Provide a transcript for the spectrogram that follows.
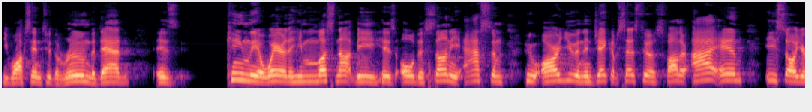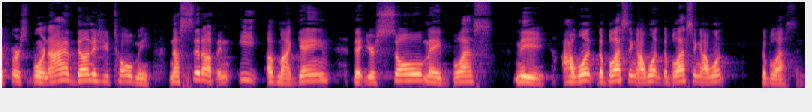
He walks into the room. The dad is keenly aware that he must not be his oldest son. He asks him, Who are you? And then Jacob says to his father, I am Esau, your firstborn. I have done as you told me. Now sit up and eat of my game, that your soul may bless me. I want the blessing. I want the blessing. I want the blessing.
